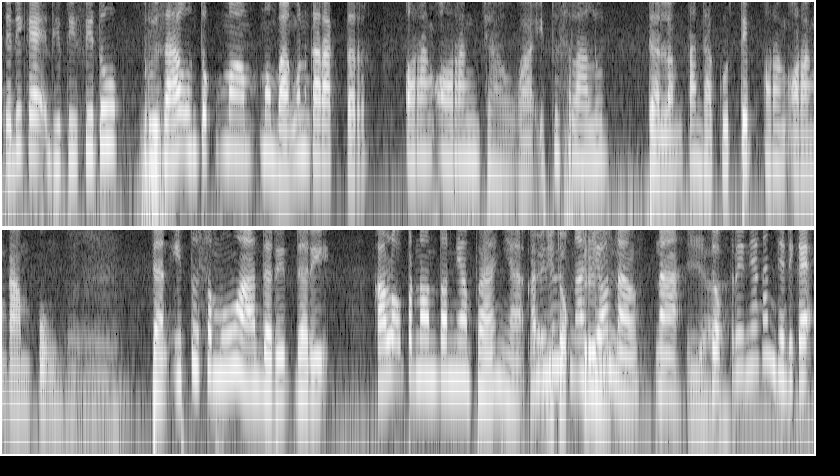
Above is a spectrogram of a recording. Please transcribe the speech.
Jadi kayak di TV tuh berusaha untuk mem- membangun karakter orang-orang Jawa itu selalu dalam tanda kutip orang-orang kampung. Mm-mm. Dan itu semua dari dari kalau penontonnya banyak kan Kayak ini nasional. gitu. Nah, Iya. doktrinnya kan jadi kayak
